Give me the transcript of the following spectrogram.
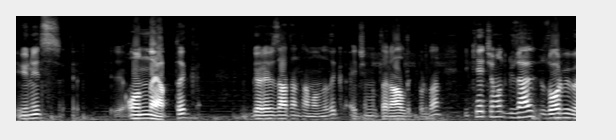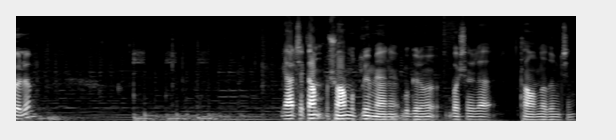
units e, 10 da yaptık. Görevi zaten tamamladık. Achievement'ları aldık buradan. İki achievement güzel, zor bir bölüm. Gerçekten şu an mutluyum yani bu görevi başarıyla tamamladığım için.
